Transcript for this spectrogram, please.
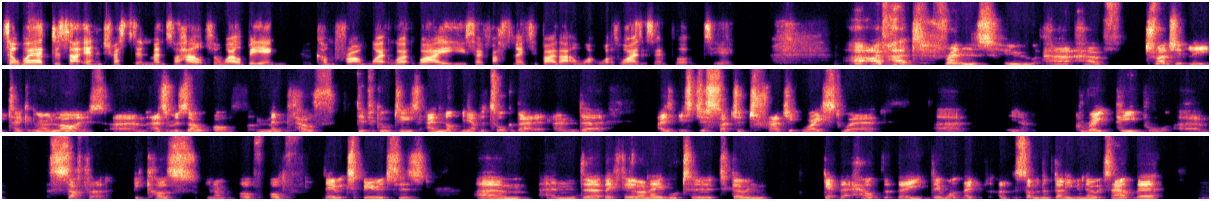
So where does that interest in mental health and well-being come from? Why, why, why are you so fascinated by that and what, what, why is it so important to you? Uh, I've had friends who ha- have tragically taken their own lives um, as a result of mental health difficulties and not being able to talk about it. And uh, it's just such a tragic waste where, uh, you know, great people um, suffer because, you know, of, of their experiences um, and uh, they feel unable to, to go and get that help that they, they want. They, some of them don't even know it's out there.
